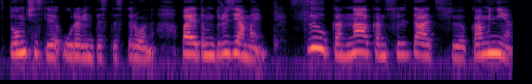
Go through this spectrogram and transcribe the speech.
в том числе уровень тестостерона. Поэтому, друзья мои, ссылка на консультацию ко мне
